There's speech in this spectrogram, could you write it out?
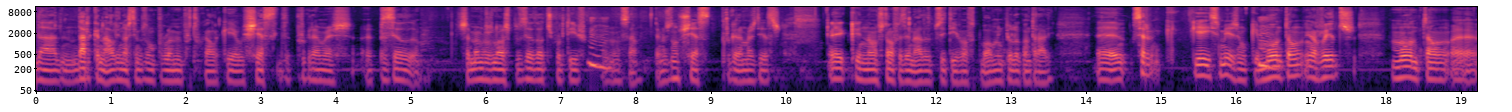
dar, dar canal e nós temos um problema em Portugal que é o excesso de programas eh, pseudo, chamamos nós pseudo-desportivos, que não são. Temos um excesso de programas desses eh, que não estão a fazer nada de positivo ao futebol, muito pelo contrário. Que servem- que, é isso mesmo, que montam enredos, montam... eh,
